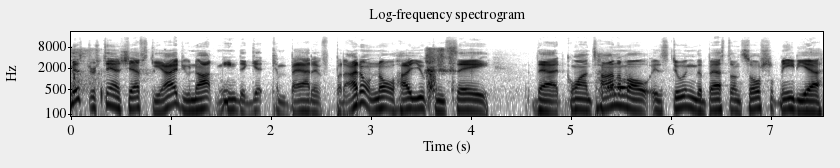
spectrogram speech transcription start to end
Mr. Staniszewski, I do not mean to get combative, but I don't know how you can say that Guantanamo is doing the best on social media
